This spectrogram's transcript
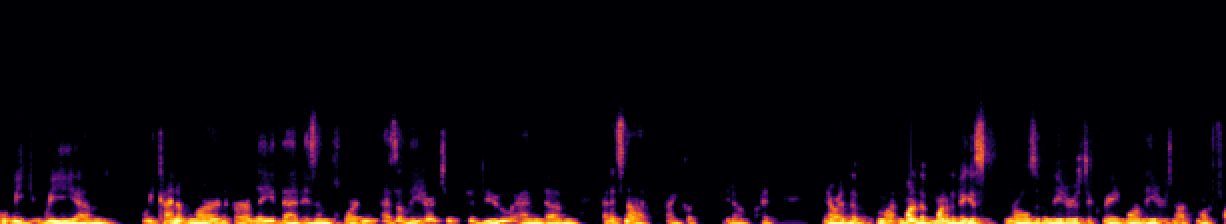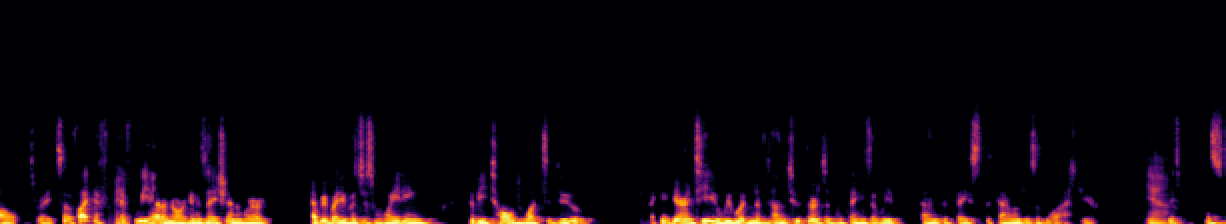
we we um, we kind of learn early that is important as a leader to, to do and um, and it's not frankly you know I, you know the one of the one of the biggest roles of a leader is to create more leaders not more followers right? So if i if, right. if we had an organization where everybody was just waiting to be told what to do i can guarantee you we wouldn't have done two-thirds of the things that we've done to face the challenges of the last year. Yeah. It's because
